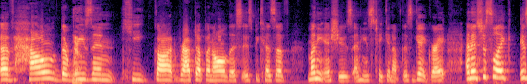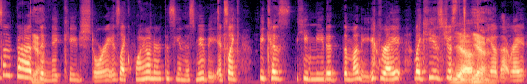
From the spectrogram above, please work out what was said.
of how the Yeah. reason he got wrapped up in all this is because of money issues and he's taken up this gig, right? And it's just like, isn't that Yeah. the Nick Cage story? Is like, why on earth is he in this movie? It's like because he needed the money, right? Like he is just Yeah. the epitome Yeah. of that, right?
